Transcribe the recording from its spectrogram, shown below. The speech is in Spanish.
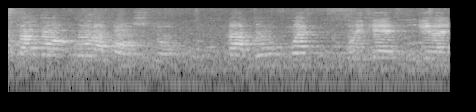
hasta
